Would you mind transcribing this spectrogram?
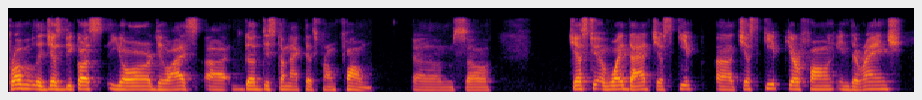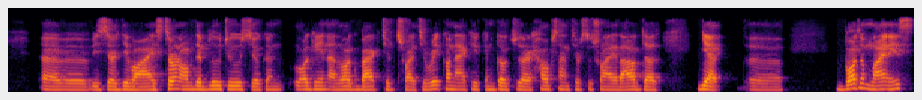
probably just because your device uh, got disconnected from phone. Um, so just to avoid that, just keep uh, just keep your phone in the range uh, with your device. Turn off the Bluetooth so you can log in and log back to try to reconnect. You can go to their help centers to try it out. That yeah, uh, bottom line is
